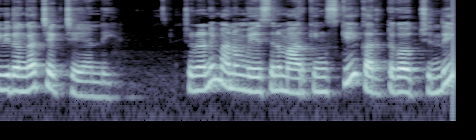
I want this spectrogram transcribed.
ఈ విధంగా చెక్ చేయండి. చూడండి మనం వేసిన మార్కింగ్స్కి కరెక్ట్గా వచ్చింది.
